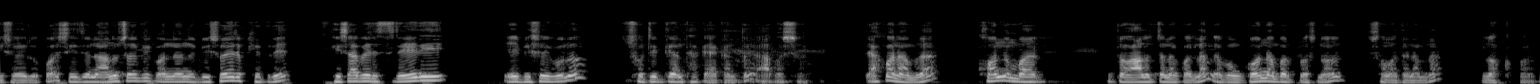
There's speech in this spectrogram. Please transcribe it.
বিষয়ের উপর। সেই জন্য আনুষঙ্গিক অন্যান্য বিষয়ের ক্ষেত্রে হিসাবের শ্রেণি এই বিষয়গুলো সঠিক জ্ঞান থাকা একান্তই আবশ্যক। এখন আমরা খ নম্বর তো আলোচনা করলাম এবং গ নম্বর প্রশ্ন সমাধান আমরা লক্ষ্য করব।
